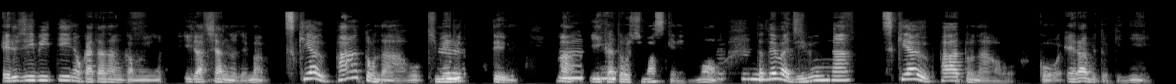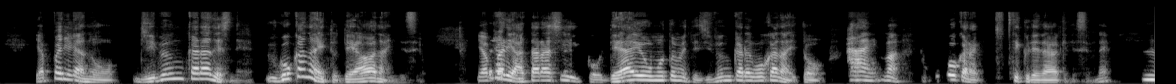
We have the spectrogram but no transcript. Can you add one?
LGBT の方なんかもいいらっしゃるので、まあ、付き合うパートナーを決めるっていう、まうんあ、言い方をしますけれども、例えば自分が付き合うパートナーをこう選ぶときに、やっぱりあの、自分からですね、動かないと出会わないんですよ。やっぱり新しいこう出会いを求めて自分から動かないと、はい。まあ、向こうから来てくれないわけですよね。う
